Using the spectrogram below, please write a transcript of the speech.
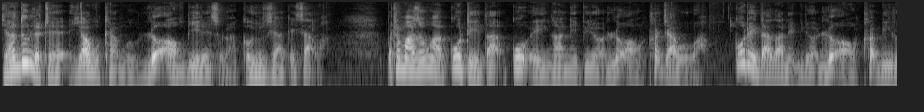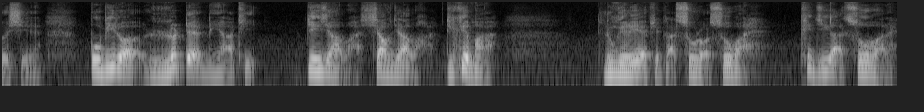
ရန်သူလက်ထက်အရောက်မခံဘူးလွတ်အောင်ပြေးတယ်ဆိုတာဂုံယူစရာကိစ္စပါပထမဆုံးကကိုဒေတာကိုအိမ်ကနေပြီးတော့လွတ်အောင်ထွက်ကြဖို့ပါကိုဒေတာကနေပြီးတော့လွတ်အောင်ထွက်ပြီးလို့ရှိရင်ပို့ပြီးတော့လွတ်တဲ့နေရာအထိပြေးကြပါရှောင်ကြပါဒီခေတ်မှာ လူငယ်တွေရဲ့အဖြစ်ကဆိုးတော့ဆိုးပါတယ်ခေတ်ကြီးကဆိုးပါတယ်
